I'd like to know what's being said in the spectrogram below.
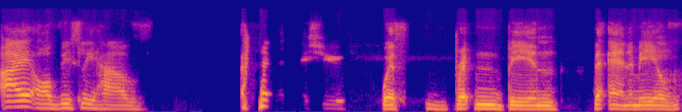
I obviously have an issue with Britain being the enemy of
